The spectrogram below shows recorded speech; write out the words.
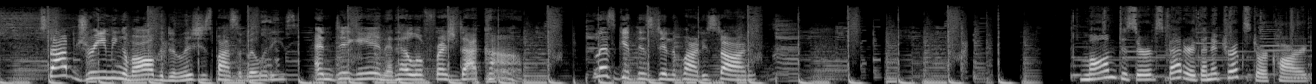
Stop dreaming of all the delicious possibilities and dig in at HelloFresh.com. Let's get this dinner party started. Mom deserves better than a drugstore card.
